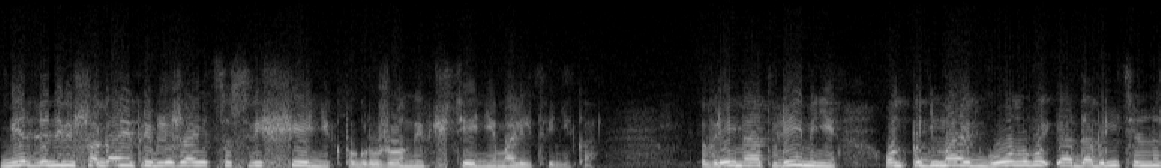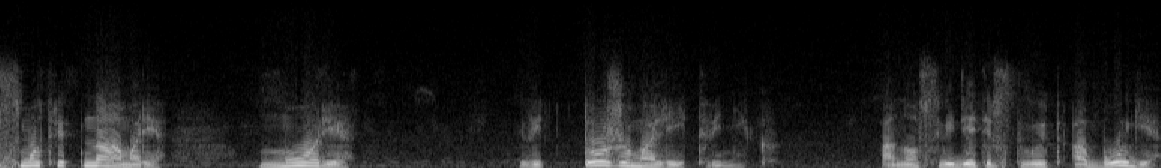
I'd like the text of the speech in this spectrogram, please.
Медленными шагами приближается священник, погруженный в чтение молитвенника. Время от времени он поднимает голову и одобрительно смотрит на море. Море ведь тоже молитвенник. Оно свидетельствует о Боге.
